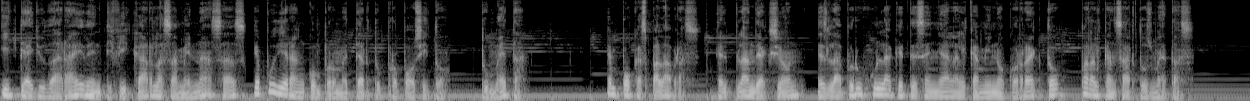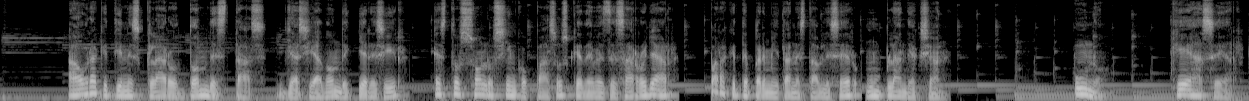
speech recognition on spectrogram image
y te ayudará a identificar las amenazas que pudieran comprometer tu propósito, tu meta. En pocas palabras, el plan de acción es la brújula que te señala el camino correcto para alcanzar tus metas. Ahora que tienes claro dónde estás y hacia dónde quieres ir, estos son los cinco pasos que debes desarrollar para que te permitan establecer un plan de acción. 1. ¿Qué hacer?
